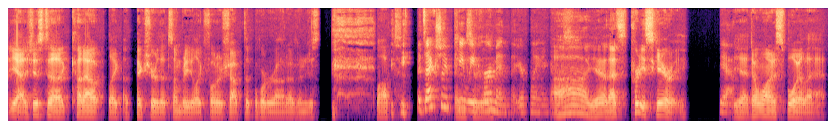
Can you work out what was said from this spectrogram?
Yeah, it's just uh, cut out like a picture that somebody like photoshopped the border out of and just plopped. It's actually Pee Wee Into the- Herman that you're playing against. ah, yeah, that's pretty scary. yeah. Yeah, don't want to spoil that.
